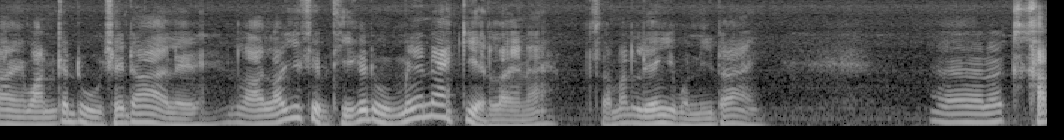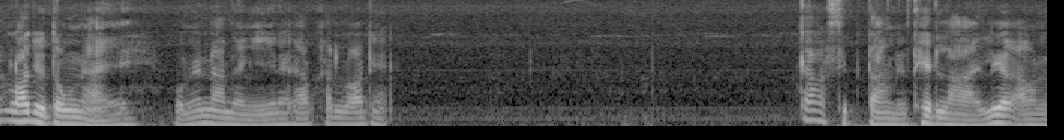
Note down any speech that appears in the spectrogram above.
รายวันก็ดูใช้ได้เลยรายร้อยี่สิบทีก็ดูไม่น่าเกลียดอะไรนะ สามารถเลี้ยงอยู่บนนี้ได้ แล้วคัดลอสอยู่ตรงไหน ผมแนะนำอย่างนี้นะครับ คัดลอสเนี่ยเก้าสิบตังค์หรือเทนไลน์เลือกเอาอย่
